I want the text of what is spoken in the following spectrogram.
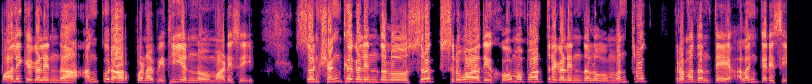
ಪಾಲಿಕೆಗಳಿಂದ ಅಂಕುರಾರ್ಪಣ ವಿಧಿಯನ್ನು ಮಾಡಿಸಿ ಶಂಖಗಳಿಂದಲೂ ಸೃಕ್ ಸೃವಾದಿ ಹೋಮಪಾತ್ರೆಗಳಿಂದಲೂ ಮಂತ್ರೋಕ್ರಮದಂತೆ ಅಲಂಕರಿಸಿ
